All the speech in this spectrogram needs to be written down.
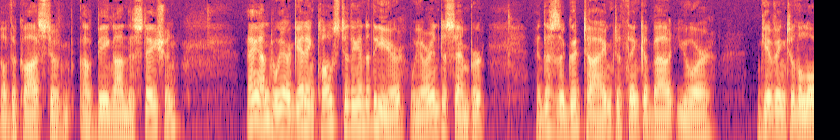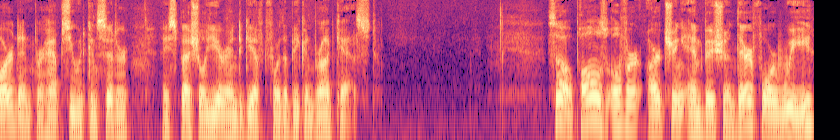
of the cost of, of being on this station. And we are getting close to the end of the year. We are in December, and this is a good time to think about your giving to the Lord, and perhaps you would consider a special year end gift for the Beacon broadcast. So, Paul's overarching ambition, therefore, we,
